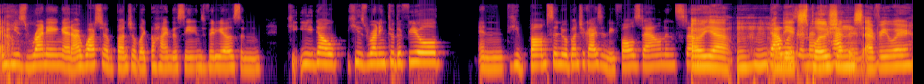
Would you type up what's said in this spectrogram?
and he's running and i watched a bunch of like behind the scenes videos and he you know he's running through the field and he bumps into a bunch of guys and he falls down and stuff Oh yeah. hmm That and the wasn't meant to explosions everywhere.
